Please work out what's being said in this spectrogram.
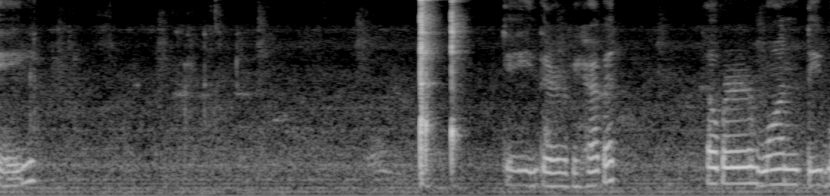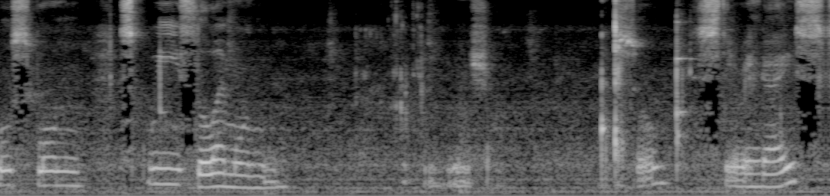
okay okay there we have it. Over one tablespoon squeezed lemon. So stirring guys.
